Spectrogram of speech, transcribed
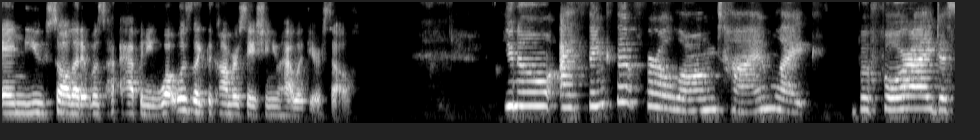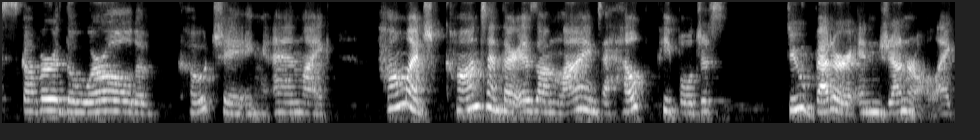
and you saw that it was happening what was like the conversation you had with yourself? You know i think that for a long time like before I discovered the world of coaching and like how much content there is online to help people just do better in general. Like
